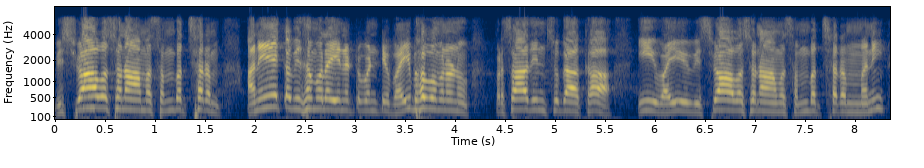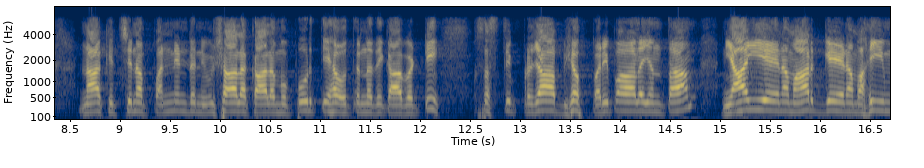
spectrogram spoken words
విశ్వావసునామ సంవత్సరం అనేక విధములైనటువంటి వైభవములను ప్రసాదించుగాక ఈ వై విశ్వావసునామ సంవత్సరం అని వచ్చిన పన్నెండు నిమిషాల కాలము పూర్తి అవుతున్నది కాబట్టి స్వస్తి ప్రజాభ్య పరిపాలయంతాం న్యాయేన మార్గేణ మహీం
